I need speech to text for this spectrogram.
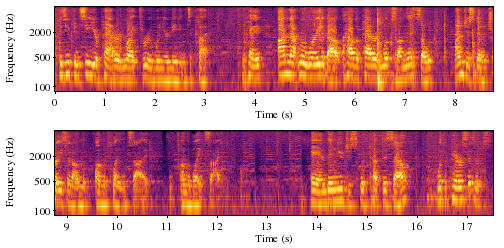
because you can see your pattern right through when you're needing to cut. Okay, I'm not real worried about how the pattern looks on this, so I'm just going to trace it on the, on the plain side, on the blank side. And then you just would cut this out with a pair of scissors.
